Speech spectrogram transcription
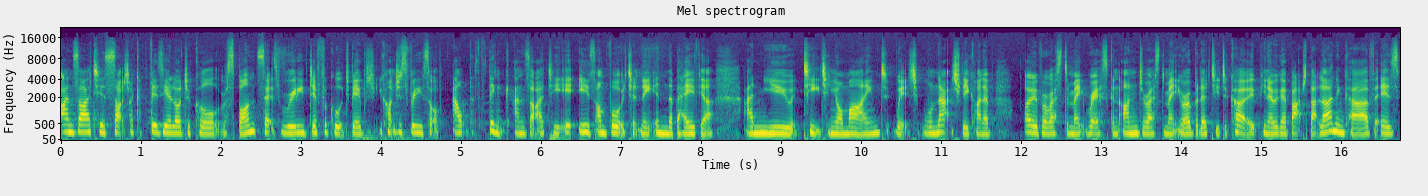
anxiety is such like a physiological response, so it's really difficult to be able to you can't just really sort of outthink anxiety. It is unfortunately in the behavior and you teaching your mind, which will naturally kind of overestimate risk and underestimate your ability to cope. You know, we go back to that learning curve is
